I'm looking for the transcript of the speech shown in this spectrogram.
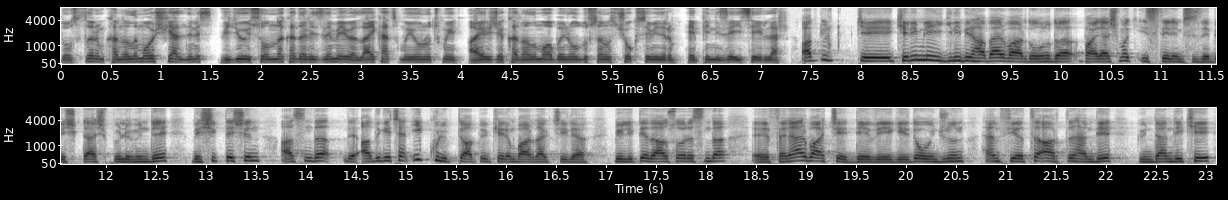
Dostlarım kanalıma hoş geldiniz. Videoyu sonuna kadar izlemeyi ve like atmayı unutmayın. Ayrıca kanalıma abone olursanız çok sevinirim. Hepinize iyi seyirler. Abdülkerim'le ilgili bir haber vardı. Onu da paylaşmak isterim sizle Beşiktaş bölümünde. Beşiktaş'ın aslında e, adı geçen ilk kulüptü Abdülkerim Bardakçı ile birlikte. Daha sonrasında e, Fenerbahçe devreye girdi. Oyuncunun hem fiyatı arttı hem de gündemdeki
